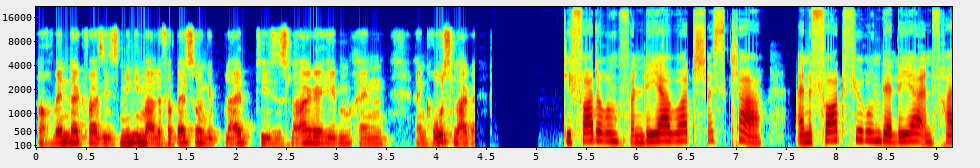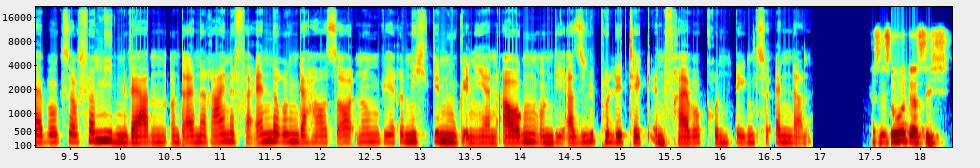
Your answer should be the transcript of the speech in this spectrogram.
auch wenn da quasi es minimale Verbesserung gibt, bleibt dieses Lager eben ein, ein Großlager. Die Forderung von Lea Watch ist klar. Eine Fortführung der Lea in Freiburg soll vermieden werden und eine reine Veränderung der Hausordnung wäre nicht genug in ihren Augen, um die Asylpolitik in Freiburg grundlegend zu ändern. Es ist so, dass sich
